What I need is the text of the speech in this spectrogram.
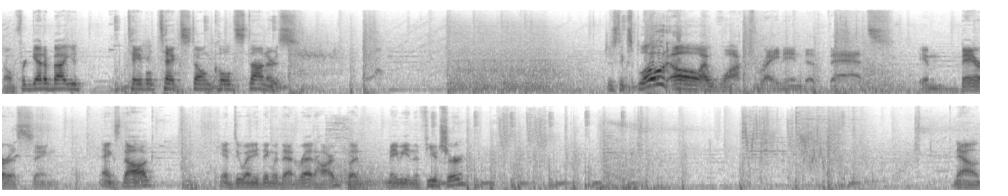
Don't forget about your table tech stone cold stunners. Just explode? Oh, I walked right into that. Embarrassing. Thanks, dog. Can't do anything with that red heart, but maybe in the future. Now,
